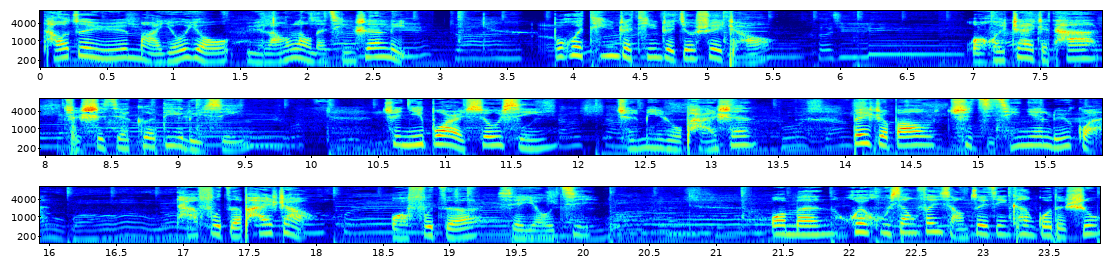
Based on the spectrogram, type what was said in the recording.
陶醉于马友友与朗朗的琴声里，不会听着听着就睡着。我会拽着他去世界各地旅行，去尼泊尔修行，去秘鲁爬山，背着包去几青年旅馆。他负责拍照，我负责写游记。我们会互相分享最近看过的书，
